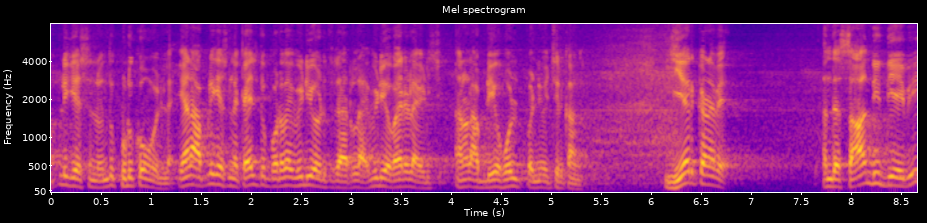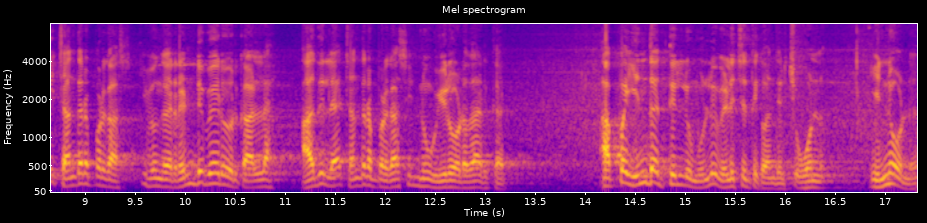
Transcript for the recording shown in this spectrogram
அப்ளிகேஷன் வந்து கொடுக்கவும் இல்லை. ஏன்னா அப்ளிகேஷனில் கையெழுத்து போகிறதா வீடியோ எடுத்துட்டார்ல வீடியோ வைரல் ஆகிடுச்சு அதனால் அப்படியே ஹோல்ட் பண்ணி வச்சுருக்காங்க. ஏற்கனவே அந்த சாந்தி தேவி சந்திரபிரகாஷ் இவங்க ரெண்டு பேரும் இருக்கால்ல அதில் சந்திரபிரகாஷ் இன்னும் உயிரோடு தான் இருக்கார். அப்போ இந்த தில்லு முள்ளு வெளிச்சத்துக்கு வந்துருச்சு. ஒன்று இன்னொன்று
